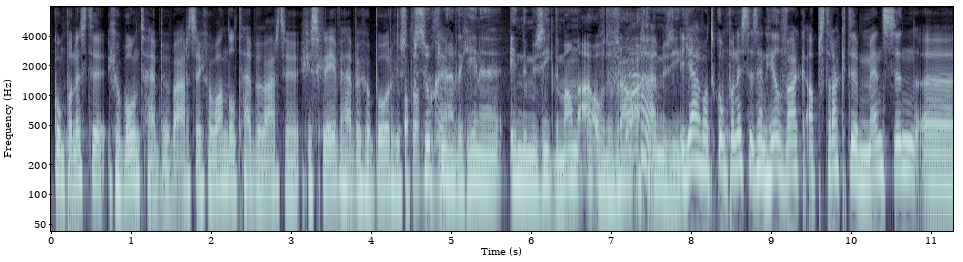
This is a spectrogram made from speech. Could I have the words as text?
componisten gewoond hebben, waar ze gewandeld hebben, waar ze geschreven hebben, geboren, gestorven Op zoek zijn. naar degene in de muziek, de man of de vrouw ja, achter de muziek. Ja, want componisten zijn heel vaak abstracte mensen uh,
